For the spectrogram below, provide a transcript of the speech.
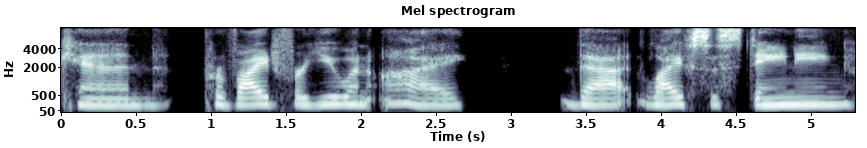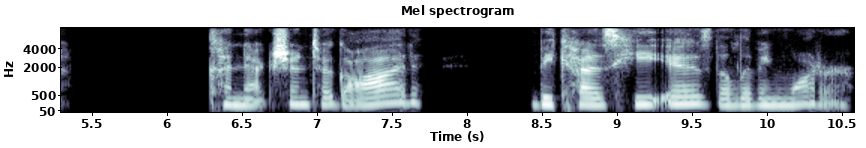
can provide for you and I that life sustaining connection to God because He is the living water.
